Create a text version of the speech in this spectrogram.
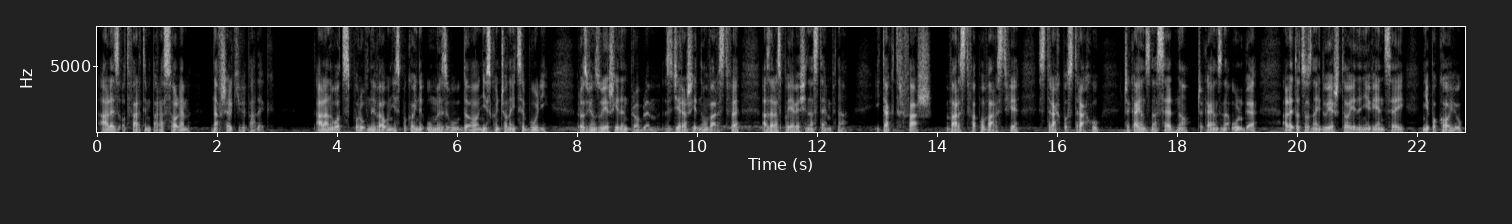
ale z otwartym parasolem na wszelki wypadek. Alan Watts porównywał niespokojny umysł do nieskończonej cebuli. Rozwiązujesz jeden problem, zdzierasz jedną warstwę, a zaraz pojawia się następna. I tak trwasz, warstwa po warstwie, strach po strachu, czekając na sedno, czekając na ulgę. Ale to, co znajdujesz, to jedynie więcej niepokoju.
